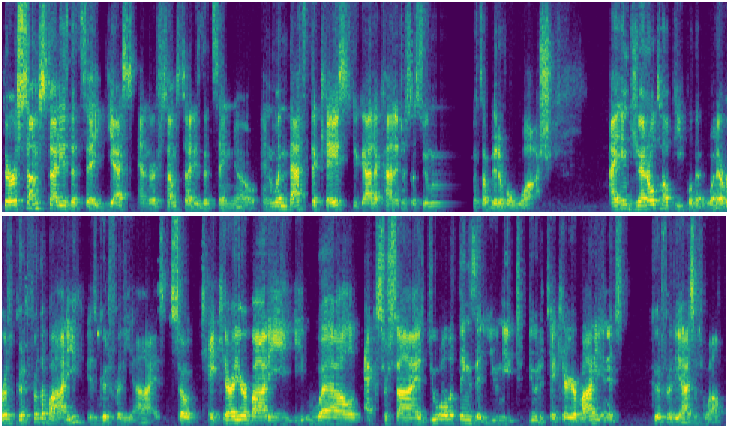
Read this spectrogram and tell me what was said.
There are some studies that say yes, and there are some studies that say no. And when that's the case, you got to kind of just assume it's a bit of a wash. I, in general, tell people that whatever is good for the body is good for the eyes. So take care of your body, eat well, exercise, do all the things that you need to do to take care of your body, and it's good for the eyes as well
